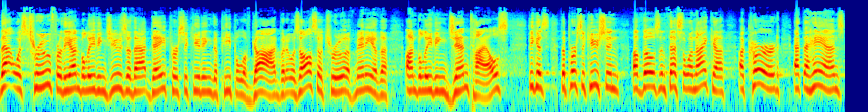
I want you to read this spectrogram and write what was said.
that was true for the unbelieving Jews of that day persecuting the people of God, but it was also true of many of the unbelieving Gentiles because the persecution of those in Thessalonica occurred at the hands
